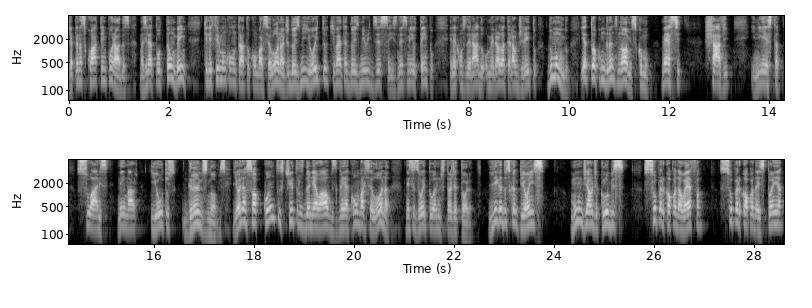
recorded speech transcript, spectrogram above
de apenas quatro temporadas, mas ele atuou tão bem que ele firma um contrato com o Barcelona de 2008 que vai até 2016. Nesse meio tempo, ele é considerado o melhor lateral direito do mundo e atua com grandes nomes como Messi, Xavi, Iniesta, Soares, Neymar e outros grandes nomes. E olha só quantos títulos Daniel Alves ganha com o Barcelona nesses oito anos de trajetória. Liga dos Campeões, Mundial de Clubes, Supercopa da UEFA, Supercopa da Espanha,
